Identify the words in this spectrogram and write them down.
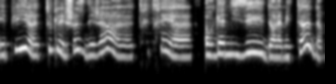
et puis euh, toutes les choses déjà euh, très très organisées dans la méthode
